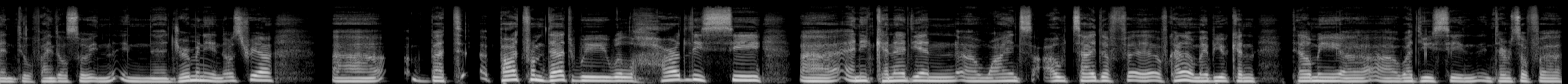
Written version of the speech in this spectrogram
and you'll find also in in Germany and Austria but apart from that, we will hardly see uh, any Canadian uh, wines outside of uh, of Canada. Maybe you can tell me uh, uh, what you see in, in terms of uh,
